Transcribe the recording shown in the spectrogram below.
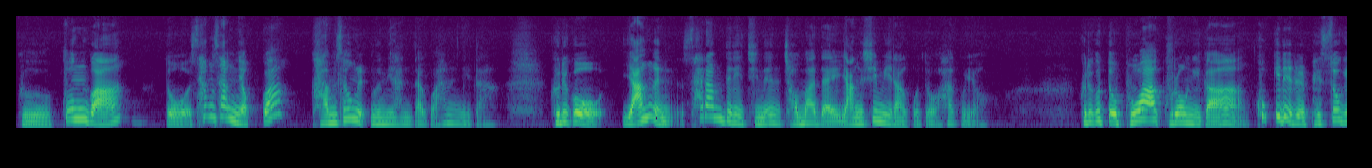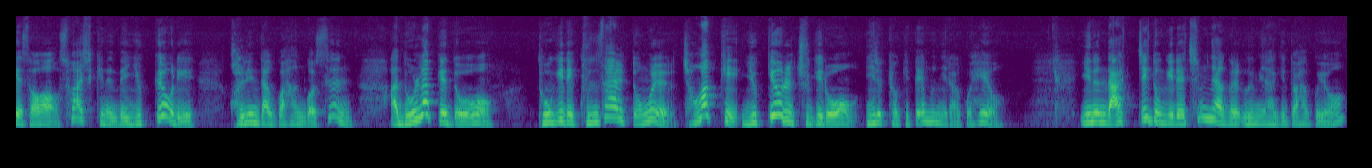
그 꿈과 또 상상력과 감성을 의미한다고 합니다. 그리고 양은 사람들이 지는 저마다의 양심이라고도 하고요. 그리고 또 보아 구렁이가 코끼리를 뱃속에서 소화시키는데 6개월이 걸린다고 한 것은 아, 놀랍게도 독일이 군사활동을 정확히 6개월을 주기로 일으켰기 때문이라고 해요. 이는 나치 독일의 침략을 의미하기도 하고요.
